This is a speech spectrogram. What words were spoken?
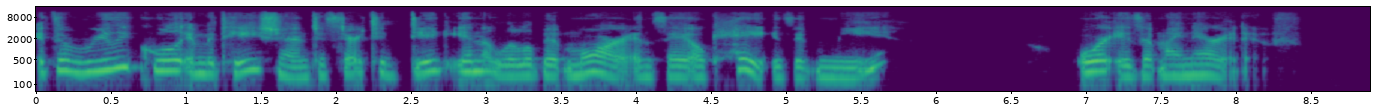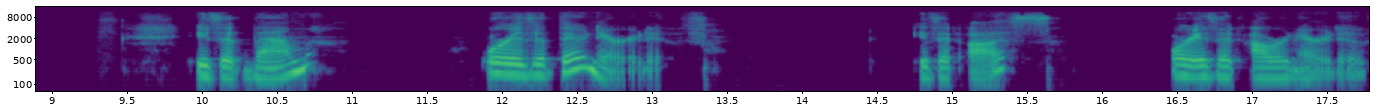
it's a really cool invitation to start to dig in a little bit more and say, okay, is it me or is it my narrative? Is it them or is it their narrative? Is it us or is it our narrative?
